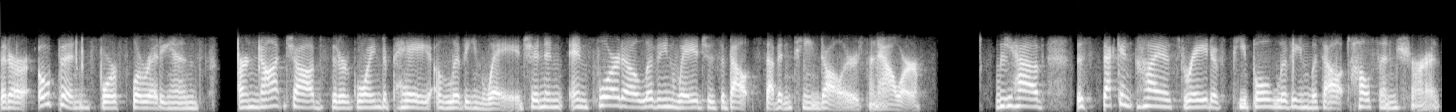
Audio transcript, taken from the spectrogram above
that are open for Floridians are not jobs that are going to pay a living wage. And in, in Florida, a living wage is about $17 an hour. We have the second highest rate of people living without health insurance.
